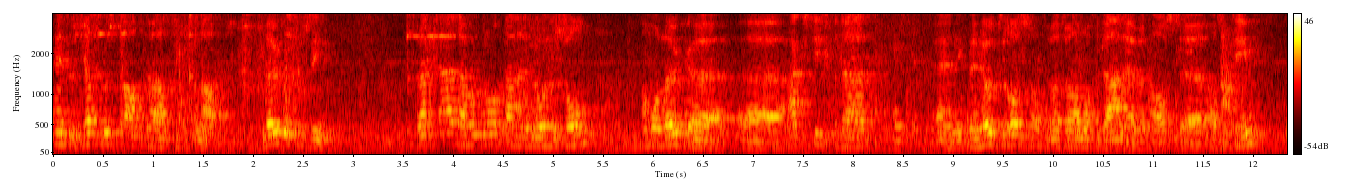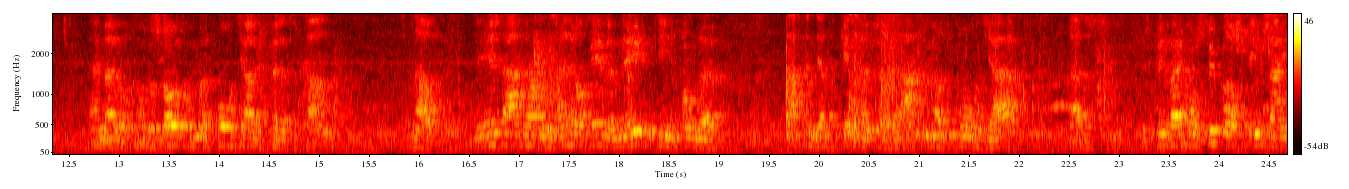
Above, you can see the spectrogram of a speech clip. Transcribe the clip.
enthousiasme straalt er hartstikke vanaf. Leuk om te zien. Vanuit daar zijn we ook doorgaan naar de Noorderzon. Allemaal leuke uh, acties gedaan. En ik ben heel trots op wat we allemaal gedaan hebben als, uh, als team. En we hebben ook besloten om uh, volgend jaar weer verder te gaan. Nou, de eerste aanmeldingen zijn er alweer. We hebben 19 van de 38 kinderen hebben aangemeld voor volgend jaar. Nou, dus, dus vinden wij gewoon super als team zijn.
